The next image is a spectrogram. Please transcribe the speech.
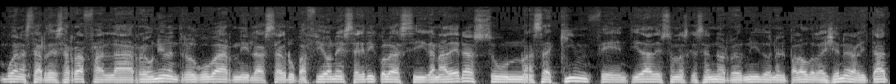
Buenas tardes, Rafa. La reunión entre el Gobierno y las agrupaciones agrícolas y ganaderas, unas 15 entidades son las que se han reunido en el Palau de la Generalitat,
